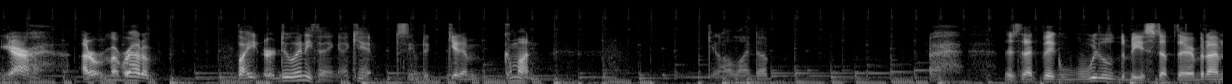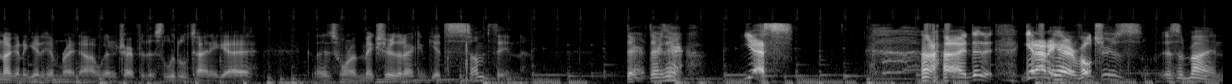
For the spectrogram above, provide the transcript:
Yeah. I don't remember how to bite or do anything. I can't seem to get him. Come on all lined up. There's that big wildebeest up there, but I'm not going to get him right now. I'm going to try for this little tiny guy. I just want to make sure that I can get something. There, there, there. Yes! I did it. Get out of here, vultures. This is mine.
